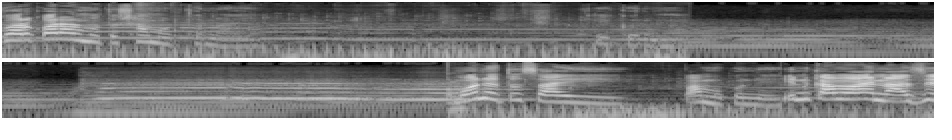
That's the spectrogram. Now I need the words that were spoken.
ঘর করার মতো সামর্থ্য নাই। কি করব? মনে তো চাই পামো কোনে। ইনকাম হয় না যে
